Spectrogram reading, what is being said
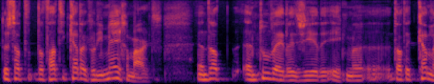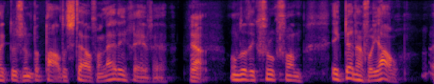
Dus dat, dat had hij kennelijk nog niet meegemaakt. En, dat, en toen realiseerde ik me eh, dat ik kennelijk dus een bepaalde stijl van leiding gegeven heb. Ja. Omdat ik vroeg van, ik ben er voor jou. Uh,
